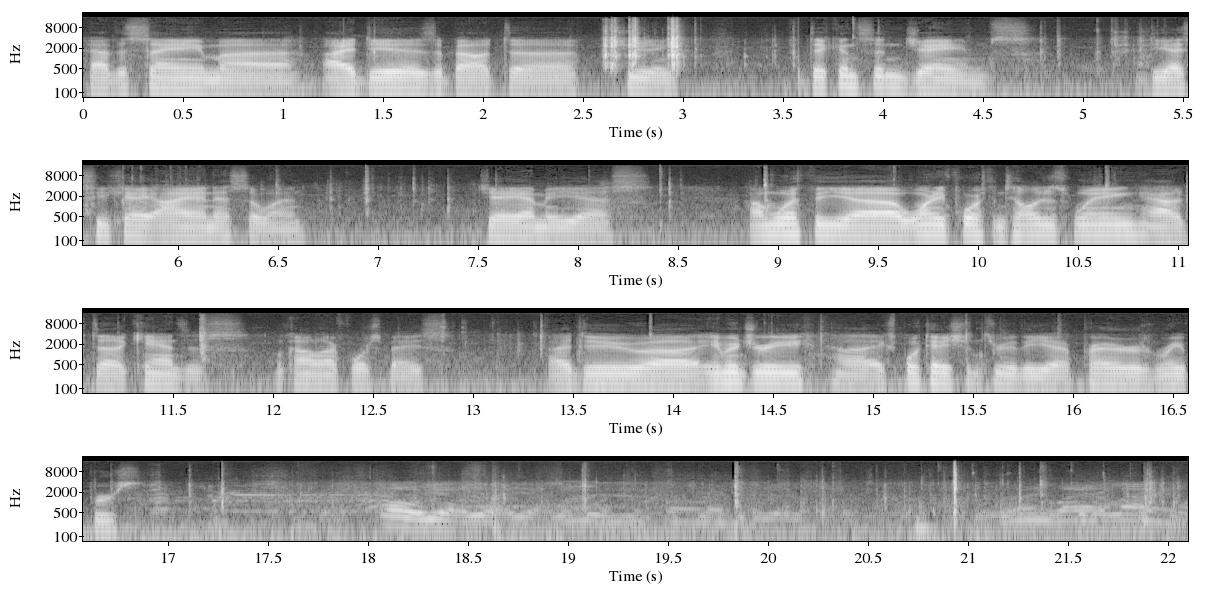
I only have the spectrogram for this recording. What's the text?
have the same ideas about shooting. Dickinson James, D-I-C-K-I-N-S-O-N, J-M-E-S. I'm with the uh, 184th Intelligence Wing out uh, Kansas, McConnell Air Force Base. I do uh, imagery, uh, exploitation through the uh, Predators and Reapers. Oh, yeah, yeah, yeah. One more needs to the other. The last, last thing.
